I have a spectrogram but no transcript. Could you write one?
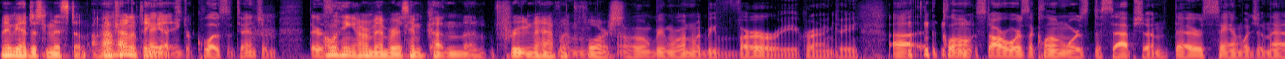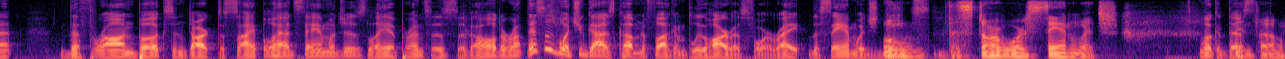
Maybe I just missed them. I'm trying to, think. pay extra close attention. There's The only thing I remember is him cutting the fruit in half with the force. Obi Wan would be very cranky. Uh, Clone Star Wars: The Clone Wars Deception. There's sandwich in that. The Thrawn books and Dark Disciple had sandwiches. Leia, Princess of Alderaan. This is what you guys come to fucking Blue Harvest for, right? The sandwich deets. The Star Wars sandwich Look at this. info.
